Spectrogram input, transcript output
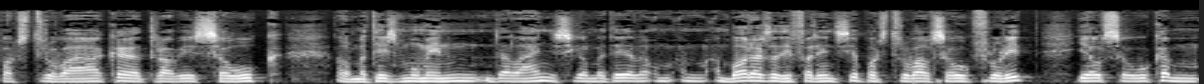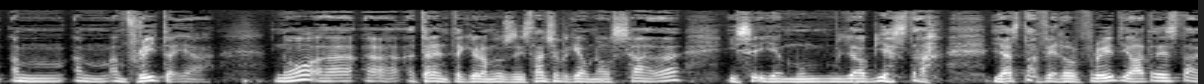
pots trobar que trobis saüc al mateix moment de l'any, o sigui, al mateix, amb, amb hores de diferència pots trobar el saüc florit i el saüc amb, amb, amb, amb fruita ja, no? a, a, a 30 quilòmetres de distància, perquè hi ha una alçada i, i en un lloc ja està, ja està fent el fruit i l'altre està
